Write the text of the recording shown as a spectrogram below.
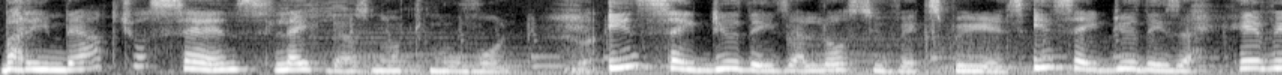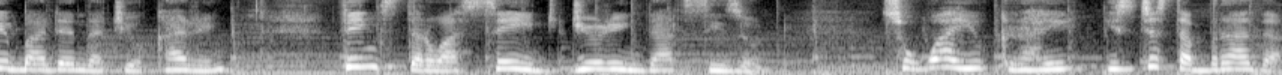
But in the actual sense, life does not move on. right. Inside you, there is a loss you've experienced. Inside you, there is a heavy burden that you're carrying, things that were said during that season. So why are you crying? He's just a brother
